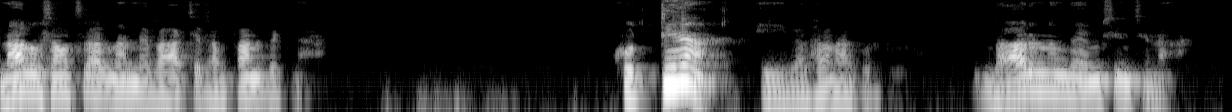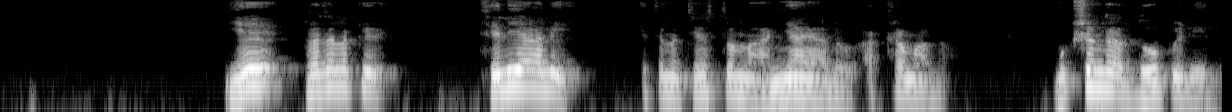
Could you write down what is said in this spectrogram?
నాలుగు సంవత్సరాలు నన్ను రాచి రంపాన పెట్టిన కొట్టిన ఈ విధవనా కొడుకు దారుణంగా హింసించిన ఏ ప్రజలకి తెలియాలి ఇతను చేస్తున్న అన్యాయాలు అక్రమాలు ముఖ్యంగా దోపిడీలు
